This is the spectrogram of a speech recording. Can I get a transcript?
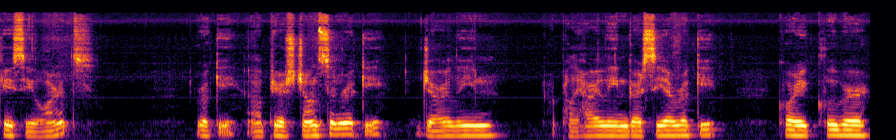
Casey Lawrence, rookie. Uh, Pierce Johnson, rookie. Jarlene, probably Harleen Garcia, rookie. Corey Kluber,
